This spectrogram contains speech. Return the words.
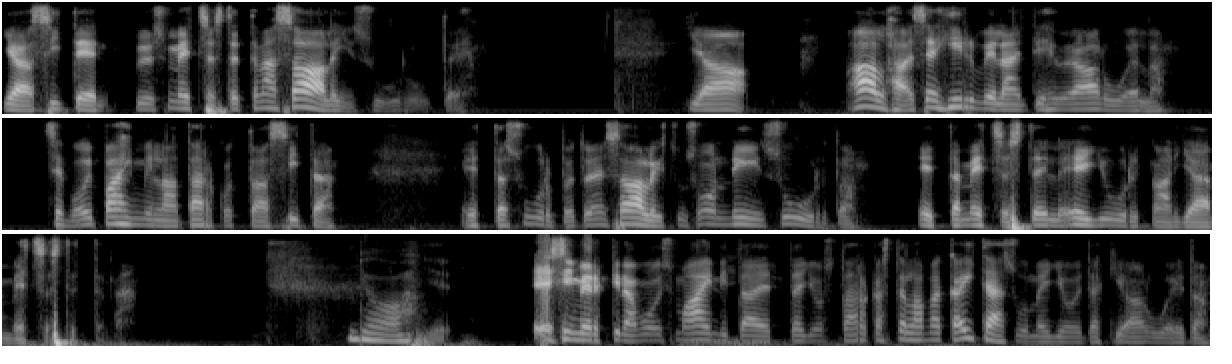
ja siten myös metsästettävän saaliin suuruuteen. Ja alhaisen hirvieläintiheyden alueella se voi pahimmillaan tarkoittaa sitä, että suurpetojen saalistus on niin suurta, että metsästeille ei juurikaan jää metsästettävää. Joo. Esimerkkinä voisi mainita, että jos tarkastellaan vaikka Itä-Suomen joitakin alueita,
